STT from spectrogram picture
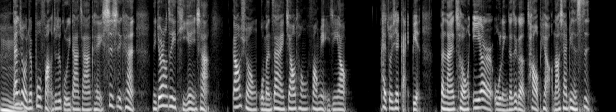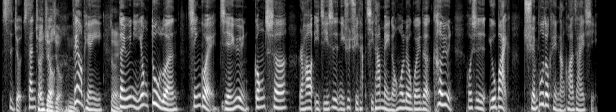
嗯。但是，我觉得不妨就是鼓励大家可以试试看，你就让自己体验一下高雄。我们在交通方面已经要。开始做一些改变，本来从一二五零的这个套票，然后现在变成四四九三九九，非常便宜。对，等于你用渡轮、轻轨、捷运、公车，然后以及是你去其他其他美浓或六龟的客运或是 U Bike，全部都可以囊括在一起。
